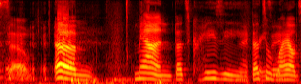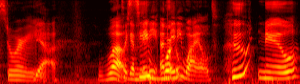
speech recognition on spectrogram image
So, um, man, that's crazy. That that's a wild story. yeah, Whoa. it's like a See, mini, a Wor- mini wild, Who knew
